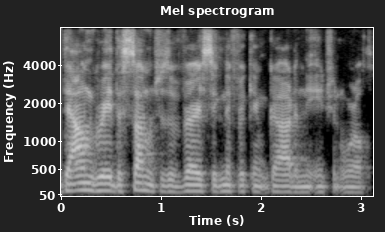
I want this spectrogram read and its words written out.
downgrade the sun, which is a very significant god in the ancient world.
